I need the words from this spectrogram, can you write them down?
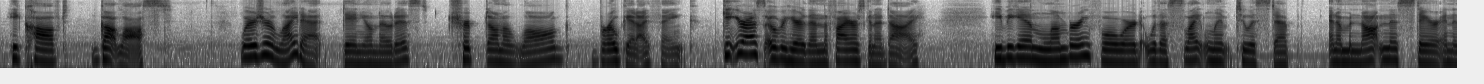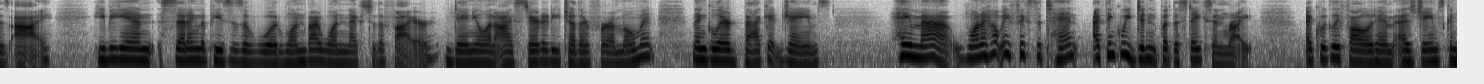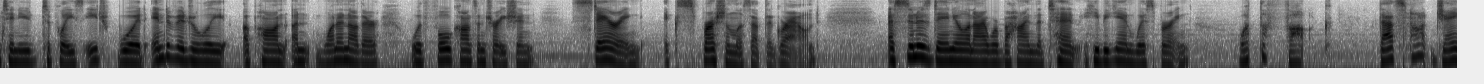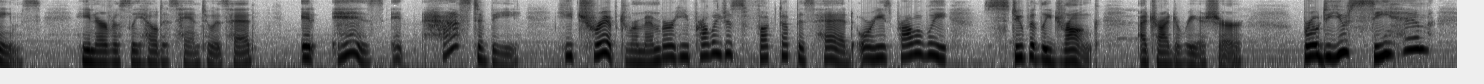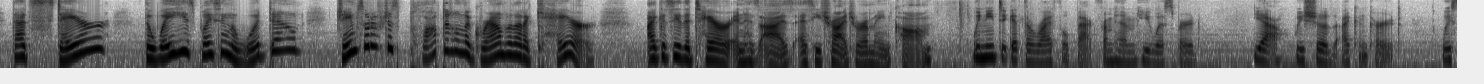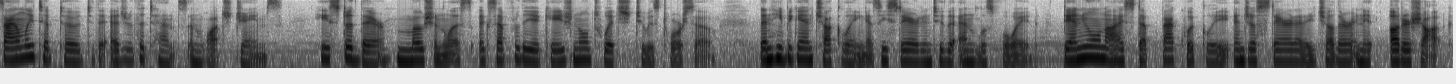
He coughed, got lost. Where's your light at? Daniel noticed. Tripped on a log, broke it, I think. Get your ass over here then, the fire's gonna die. He began lumbering forward with a slight limp to his step and a monotonous stare in his eye. He began setting the pieces of wood one by one next to the fire. Daniel and I stared at each other for a moment, then glared back at James. Hey, Matt, want to help me fix the tent? I think we didn't put the stakes in right. I quickly followed him as James continued to place each wood individually upon un- one another with full concentration, staring, expressionless at the ground. As soon as Daniel and I were behind the tent, he began whispering, What the fuck? That's not James. He nervously held his hand to his head. It is. It has to be. He tripped, remember? He probably just fucked up his head, or he's probably stupidly drunk, I tried to reassure. Bro, do you see him? That stare? The way he's placing the wood down? James would have just plopped it on the ground without a care. I could see the terror in his eyes as he tried to remain calm. We need to get the rifle back from him, he whispered. Yeah, we should, I concurred. We silently tiptoed to the edge of the tents and watched James. He stood there, motionless, except for the occasional twitch to his torso. Then he began chuckling as he stared into the endless void. Daniel and I stepped back quickly and just stared at each other in utter shock.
